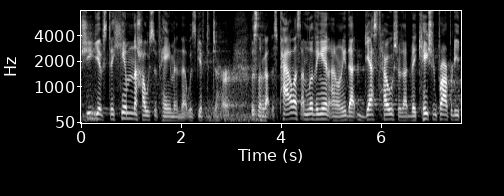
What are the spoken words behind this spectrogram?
She gives to him the house of Haman that was gifted to her. Listen, I've got this palace I'm living in. I don't need that guest house or that vacation property.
